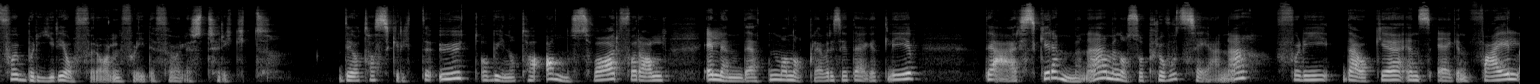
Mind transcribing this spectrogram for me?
forblir i offerrollen fordi det føles trygt. Det å ta skrittet ut og begynne å ta ansvar for all elendigheten man opplever i sitt eget liv, det er skremmende, men også provoserende. Fordi det er jo ikke ens egen feil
